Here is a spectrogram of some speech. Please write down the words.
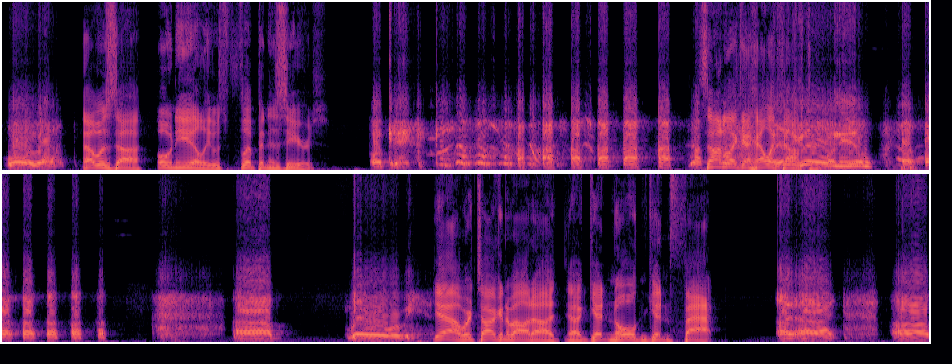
what was that? That was uh, O'Neill. He was flipping his ears. Okay. Sounded like a There helicopter. you go, O'Neill. uh, where, where were we? Yeah, we're talking about uh, uh, getting old and getting fat. Uh, all right. Uh,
